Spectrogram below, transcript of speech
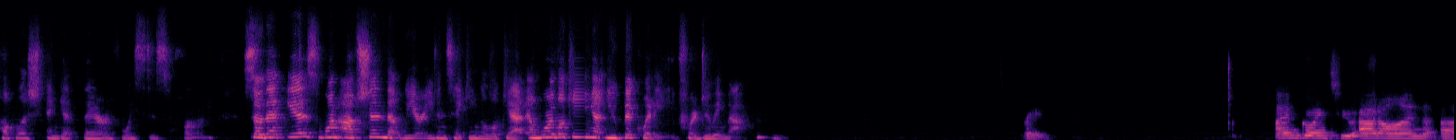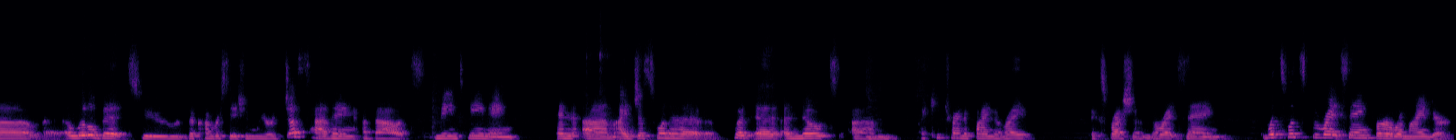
publish and get their voices heard. So that is one option that we are even taking a look at, and we're looking at Ubiquity for doing that. Great. I'm going to add on uh, a little bit to the conversation we were just having about maintaining and um, I just want to put a, a note. Um, I keep trying to find the right expression, the right saying. What's what's the right saying for a reminder?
